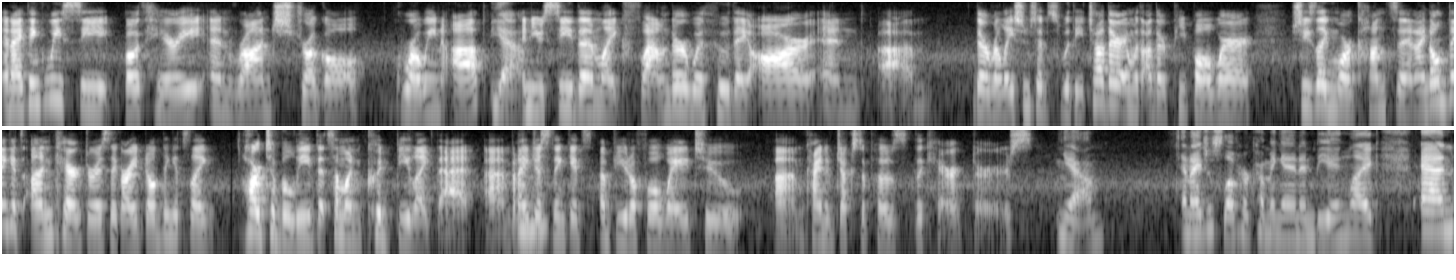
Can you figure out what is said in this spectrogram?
And I think we see both Harry and Ron struggle growing up. Yeah. and you see them like flounder with who they are and um, their relationships with each other and with other people where she's like more constant i don't think it's uncharacteristic or i don't think it's like hard to believe that someone could be like that um, but i Mhm. just think it's a beautiful way to um, kind of juxtapose the characters Yeah. And I just love her coming in and being like, and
